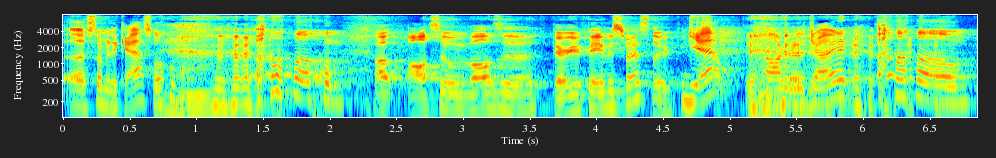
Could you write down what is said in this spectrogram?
uh, storming the castle. Uh, also involves a very famous wrestler. Yeah, Andre the Giant. um,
